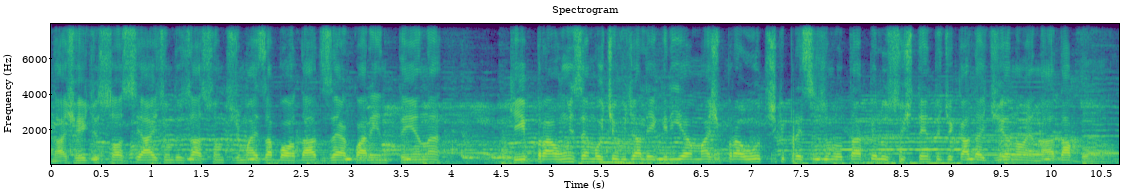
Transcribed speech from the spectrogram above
Nas redes sociais, um dos assuntos mais abordados é a quarentena, que para uns é motivo de alegria, mas para outros que precisam lutar pelo sustento de cada dia não é nada bom.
